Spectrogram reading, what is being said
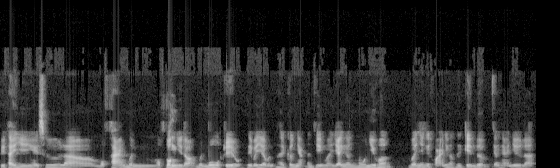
thì thay vì ngày xưa là một tháng mình một tuần gì đó mình mua một triệu thì bây giờ mình có thể cân nhắc đến chuyện mà giải ngân mua nhiều hơn với những cái khoản chúng ta tiết kiệm được chẳng hạn như là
